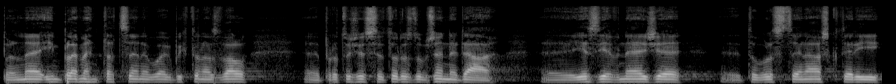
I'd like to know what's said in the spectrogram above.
plné implementace, nebo jak bych to nazval, eh, protože se to dost dobře nedá. Eh, je zjevné, že to byl scénář, který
